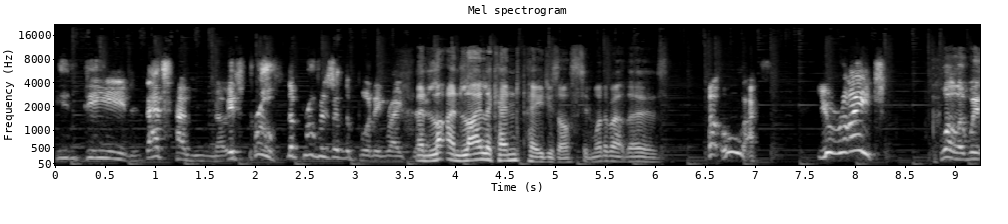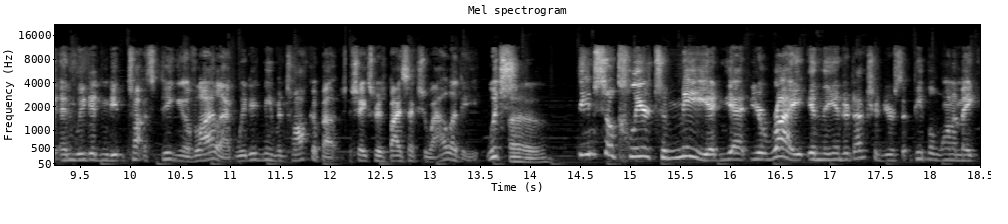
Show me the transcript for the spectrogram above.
Indeed. That's how you know. It's proof. The proof is in the pudding right there. And, li- and lilac end pages, Austin. What about those? Oh, I, you're right. Well, and we, and we didn't even talk. Speaking of lilac, we didn't even talk about Shakespeare's bisexuality, which Oh, seems so clear to me, and yet you're right. In the introduction, you're said people want to make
